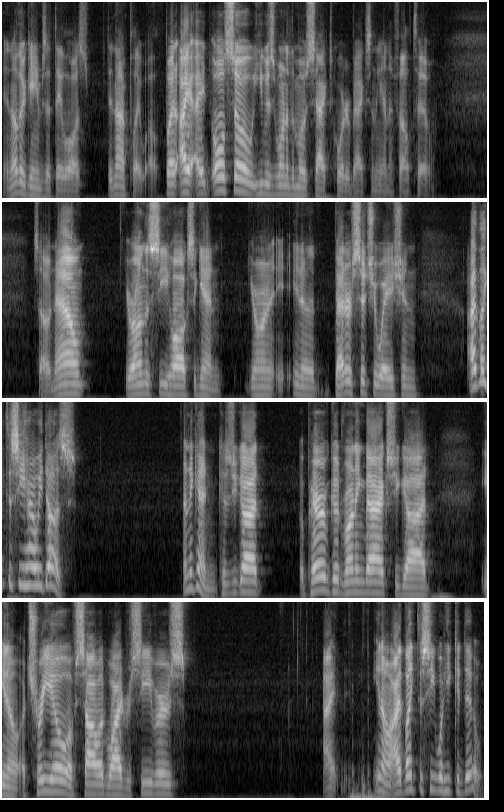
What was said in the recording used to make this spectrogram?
in other games that they lost, did not play well. But I, I also he was one of the most sacked quarterbacks in the NFL too. So now you're on the Seahawks again. You're in a better situation. I'd like to see how he does. And again, because you got a pair of good running backs, you got you know a trio of solid wide receivers. I you know I'd like to see what he could do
